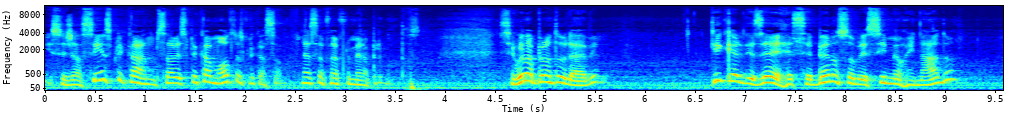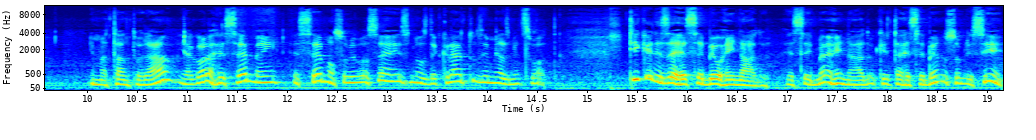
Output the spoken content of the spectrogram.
e se já sim explicar, não precisava explicar uma outra explicação. Essa foi a primeira pergunta. Segunda pergunta do Rebbe, o que quer dizer receberam sobre si meu reinado e Matan Torah, e agora recebem, recebam sobre vocês meus decretos e minhas mitzvot. O que quer dizer receber o reinado? Receber o reinado que ele está recebendo sobre si,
